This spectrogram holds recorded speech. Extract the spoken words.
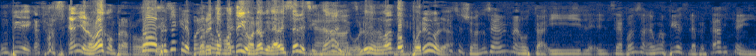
un pibe de 14 años no va a comprar Robotech. No, pero ¿sabes qué le pones Por estos Robotech? motivos, ¿no? Que la ves sale y No, dale, boludo, sí, no va sí. dos por hora. ¿Qué sé yo? No sé, a mí me gusta. Y le- se la pones a algunos pibes, la prestás, ¿viste? Y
